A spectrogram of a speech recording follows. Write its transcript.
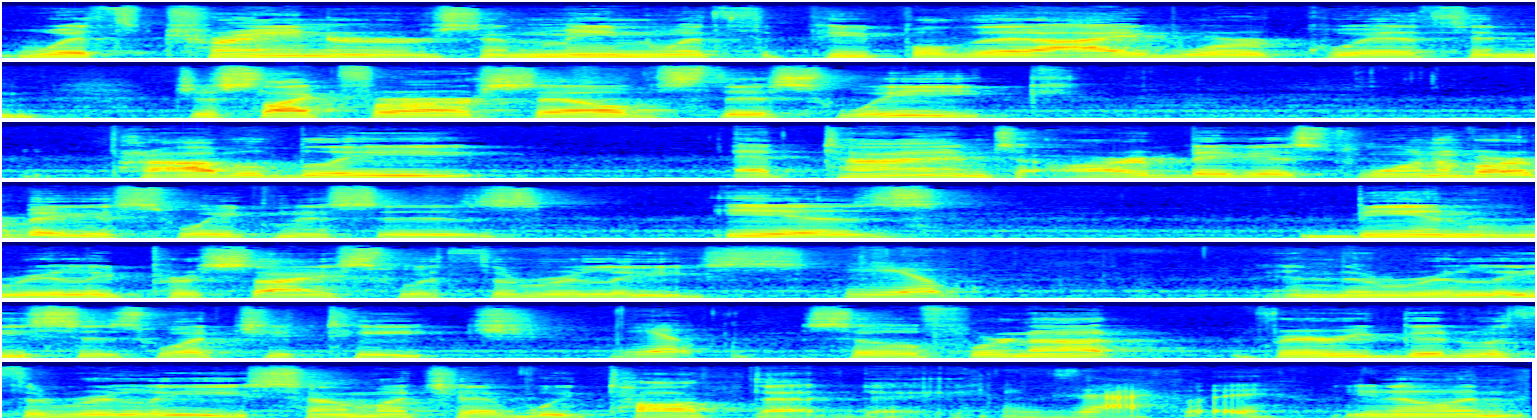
with trainers. I mean, with the people that I work with, and just like for ourselves this week, probably at times our biggest one of our biggest weaknesses is being really precise with the release. Yep. And the release is what you teach. Yep. So if we're not very good with the release, how much have we taught that day? Exactly. You know, and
